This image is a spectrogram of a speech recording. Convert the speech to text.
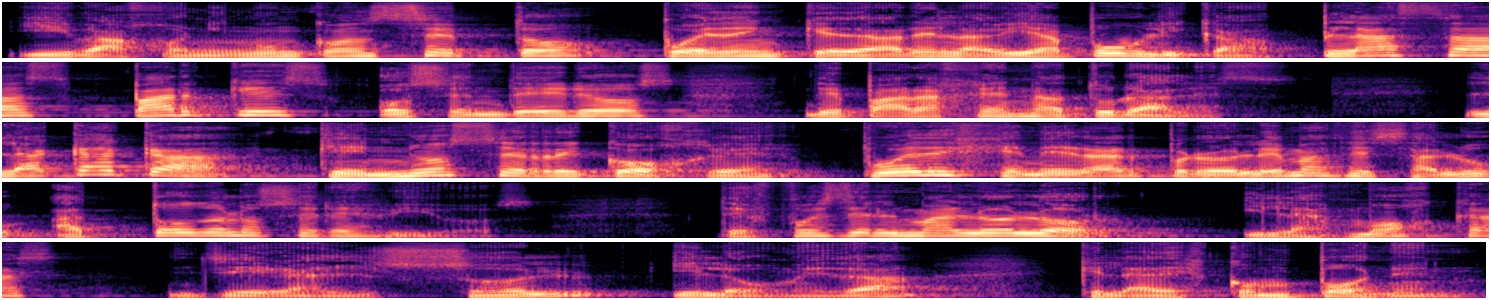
y bajo ningún concepto pueden quedar en la vía pública, plazas, parques o senderos de parajes naturales. La caca que no se recoge puede generar problemas de salud a todos los seres vivos. Después del mal olor y las moscas, llega el sol y la humedad que la descomponen.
